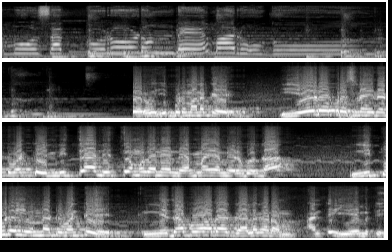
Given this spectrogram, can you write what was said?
కాలము సద్గురుడుండే మరుగు. ఇప్పుడు మనకి ఏడో ప్రశ్న అయినటువంటి నిత్య నిత్యములనే నిర్ణయం ఎరుగుక నిత్యుడై ఉన్నటువంటి నిజబోధ గలగడం అంటే ఏమిటి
